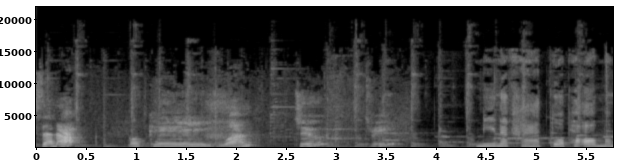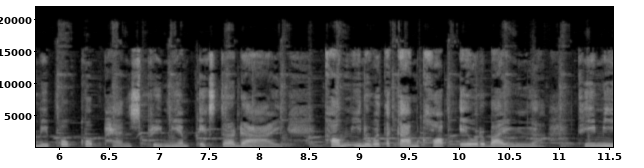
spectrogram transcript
stand up โอเค one two three นี่นะคะตัวผ้าอ้อมมามิโปโกะแพนส์พรีเมียมเอ็กซ์ตร้าไดเขามีนวัตกรรมขอบเอวระบายเหงื่อ ที่มี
